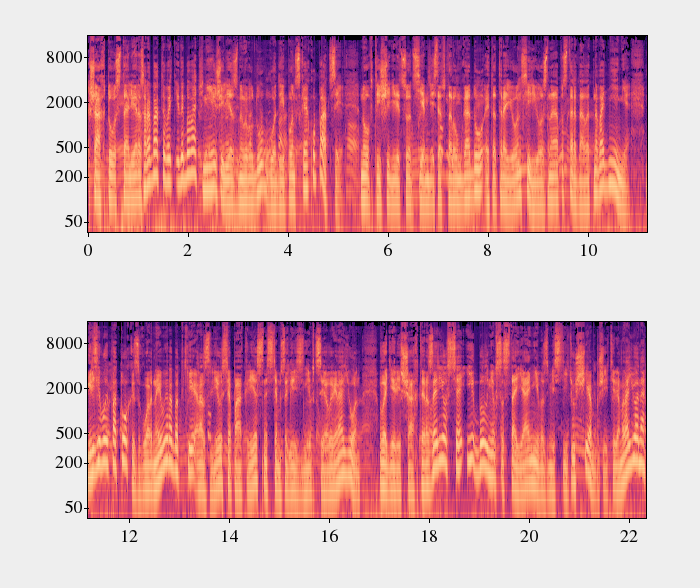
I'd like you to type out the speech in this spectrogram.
Шахту стали разрабатывать и добывать в ней железную руду в годы японской оккупации. Но в 1972 году этот район серьезно пострадал от наводнения. Грязевой поток из горной выработки разлился по окрестностям, загрязнив целый район. Владелец шахты разорился и был не в состоянии возместить ущерб жителям района,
